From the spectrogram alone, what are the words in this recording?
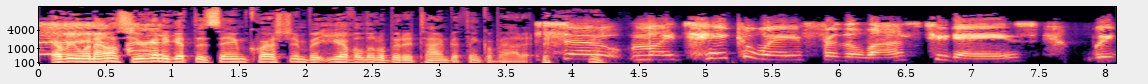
Everyone else, you're um, going to get the same question, but you have a little bit of time to think about it. so, my takeaway for the last two days would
